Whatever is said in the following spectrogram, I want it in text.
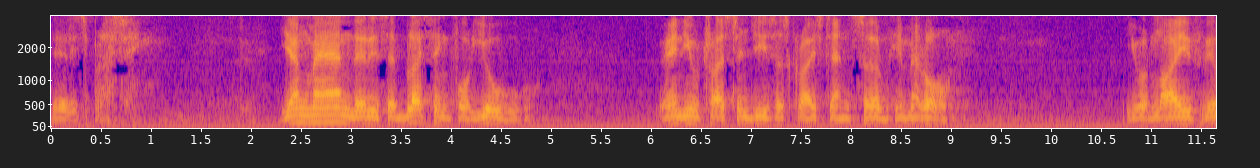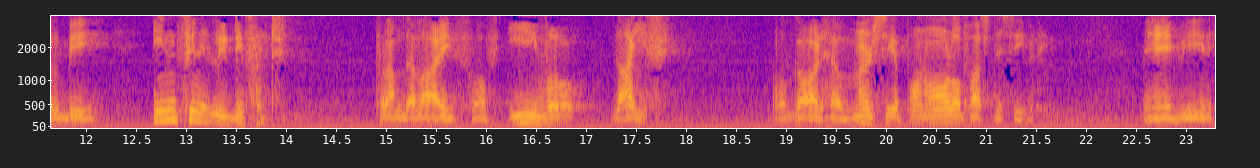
there is blessing. Young man, there is a blessing for you when you trust in Jesus Christ and serve Him alone. Your life will be infinitely different from the life of evil life. Oh God, have mercy upon all of us this evening. May we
